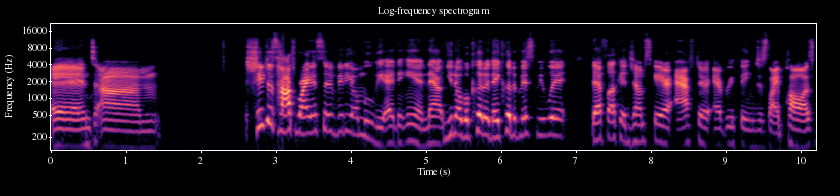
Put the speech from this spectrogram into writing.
And um she just hopped right into the video movie at the end. Now, you know what could have they could have missed me with that fucking jump scare after everything just like paused.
